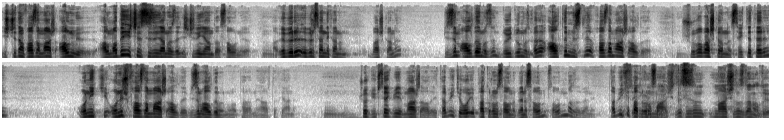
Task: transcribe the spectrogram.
işçiden fazla maaş almıyor dedi. Almadığı için sizin yanınızda işçinin yanında savunuyor. Ha, Öbürü öbür sendikanın başkanı bizim aldığımızın duyduğumuz kadar altı misli fazla maaş aldığı. Şube başkanının sekreterin 12 13 fazla maaş aldığı bizim aldığımız paranın artık yani. Çok yüksek bir maaş aldı. E, tabii ki o patronu savunur. Beni savun, savunmaz beni? Tabii ki Üstelik patronu o savunur. maaşı da sizin maaşınızdan alıyor.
